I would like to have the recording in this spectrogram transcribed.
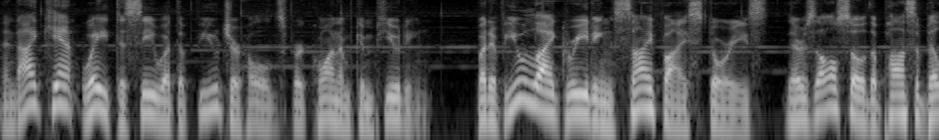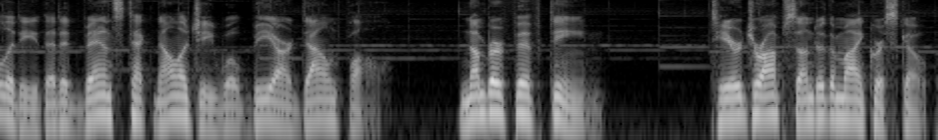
and I can't wait to see what the future holds for quantum computing. But if you like reading sci fi stories, there's also the possibility that advanced technology will be our downfall. Number 15. Teardrops under the microscope.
